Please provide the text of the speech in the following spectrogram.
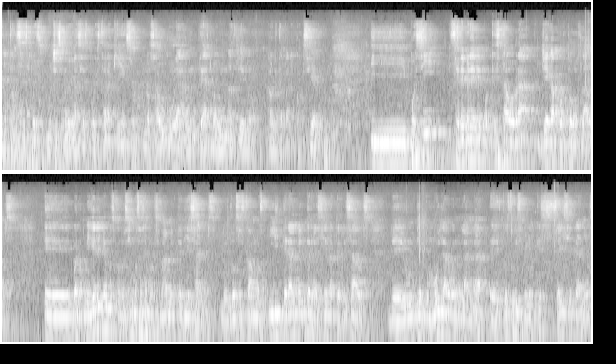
Entonces, pues muchísimas gracias por estar aquí. Eso nos augura un teatro aún más lleno ahorita para el concierto. Y pues sí, seré breve porque esta obra llega por todos lados. Eh, bueno, Miguel y yo nos conocimos hace aproximadamente 10 años. Los dos estábamos literalmente recién aterrizados de un tiempo muy largo en Holanda. Eh, ¿Tú estuviste, Miguel, qué? ¿6, 7 años?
